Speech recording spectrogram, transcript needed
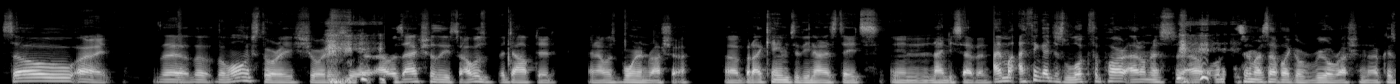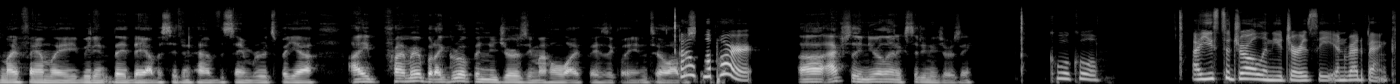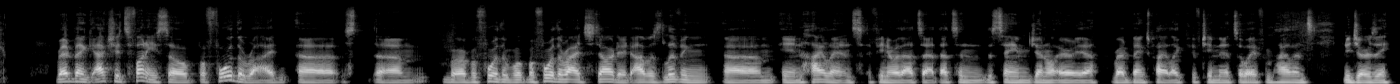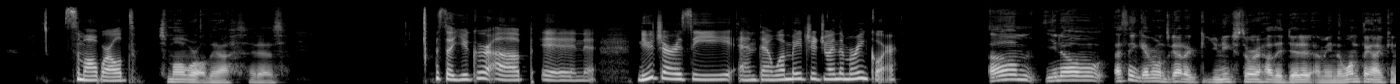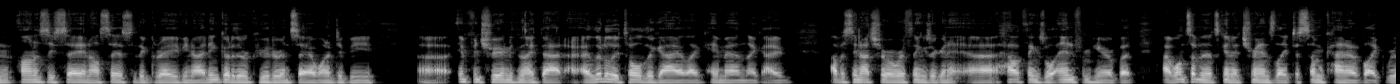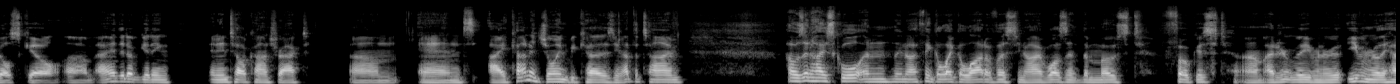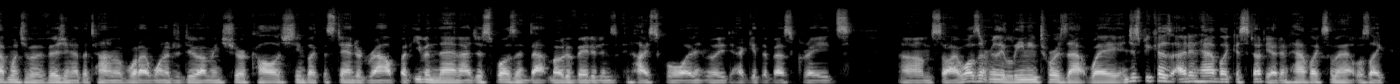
So, all right. The the, the long story short is here. I was actually so I was adopted and I was born in Russia. Uh, but I came to the United States in '97. I think I just look the part. I don't necessarily I don't consider myself like a real Russian though, because my family we didn't they they obviously didn't have the same roots. But yeah, I primarily but I grew up in New Jersey my whole life basically until obviously. Oh, what part? Uh, actually, New Atlantic City, New Jersey. Cool, cool. I used to drill in New Jersey in Red Bank. Red Bank. Actually, it's funny. So before the ride, uh, um, or before the before the ride started, I was living um, in Highlands. If you know where that's at, that's in the same general area. Red Bank's probably like 15 minutes away from Highlands, New Jersey. Small world. Small world. Yeah, it is. So you grew up in New Jersey, and then what made you join the Marine Corps? Um, you know, I think everyone's got a unique story how they did it. I mean, the one thing I can honestly say, and I'll say this to the grave, you know, I didn't go to the recruiter and say I wanted to be uh, infantry or anything like that. I, I, literally told the guy, like, "Hey, man, like, I obviously not sure where things are gonna, uh, how things will end from here, but I want something that's to translate to some kind of like real skill." Um, I ended up getting an Intel contract, um, and I kind of joined because you know at the time. I was in high school, and you know, I think like a lot of us, you know, I wasn't the most focused. Um, I didn't really even re- even really have much of a vision at the time of what I wanted to do. I mean, sure, college seemed like the standard route, but even then, I just wasn't that motivated in, in high school. I didn't really get the best grades, um, so I wasn't really leaning towards that way. And just because I didn't have like a study, I didn't have like something that was like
